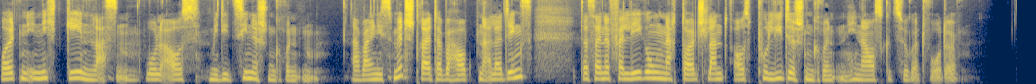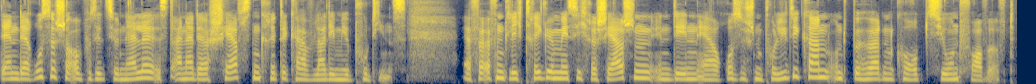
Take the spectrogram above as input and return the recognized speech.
wollten ihn nicht gehen lassen, wohl aus medizinischen Gründen. Nawalnys Mitstreiter behaupten allerdings, dass seine Verlegung nach Deutschland aus politischen Gründen hinausgezögert wurde. Denn der russische Oppositionelle ist einer der schärfsten Kritiker Wladimir Putins. Er veröffentlicht regelmäßig Recherchen, in denen er russischen Politikern und Behörden Korruption vorwirft.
